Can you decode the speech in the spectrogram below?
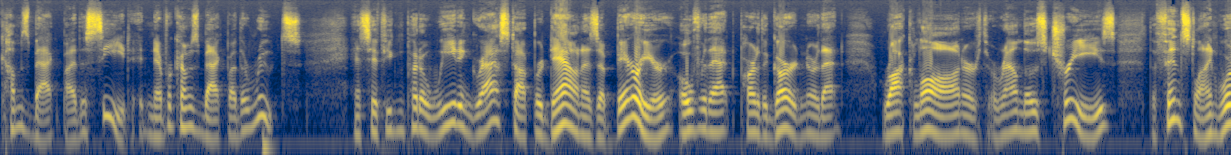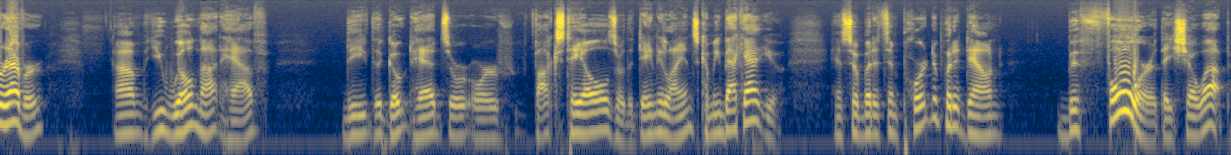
comes back by the seed. It never comes back by the roots. And so if you can put a weed and grass stopper down as a barrier over that part of the garden or that rock lawn or around those trees, the fence line, wherever, um, you will not have the, the goat heads or, or foxtails or the dandelions coming back at you. And so, but it's important to put it down before they show up.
